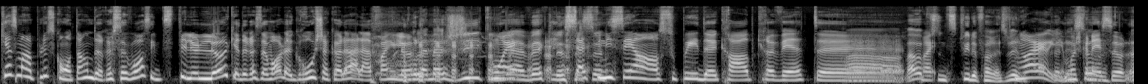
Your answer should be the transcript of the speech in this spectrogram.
quasiment plus contente de recevoir ces petites pilules-là que de recevoir le gros chocolat à la fin. Là. Pour la magie qui Ouais. avec, là, ça, se finissait en souper de crabes, crevettes. euh, Ah, ah, ouais. c'est une petite fille de Forestville. Ouais, oui, moi je connais ça. là.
